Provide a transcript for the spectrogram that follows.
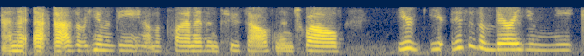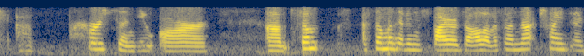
and as a human being on the planet in 2012. You're, you're this is a very unique uh, person you are. Um, some someone that inspires all of us. I'm not trying to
